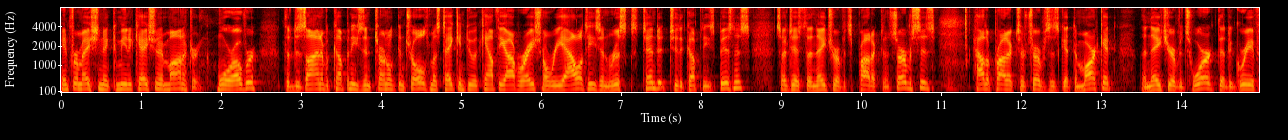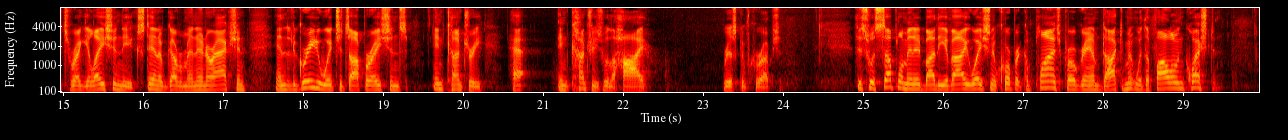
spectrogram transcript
information and communication and monitoring. Moreover, the design of a company's internal controls must take into account the operational realities and risks attendant to the company's business, such as the nature of its product and services, how the products or services get to market, the nature of its work, the degree of its regulation, the extent of government interaction, and the degree to which its operations in country ha- in countries with a high risk of corruption. This was supplemented by the Evaluation of Corporate Compliance Program document with the following question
